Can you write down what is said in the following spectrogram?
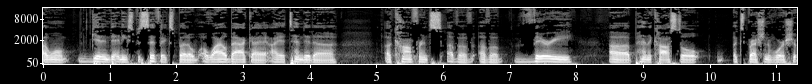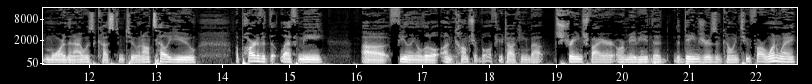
I won't get into any specifics, but a, a while back I, I, attended a a conference of a of a very uh, Pentecostal expression of worship more than I was accustomed to, and I'll tell you a part of it that left me uh, feeling a little uncomfortable if you're talking about strange fire or maybe the, the dangers of going too far one way.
